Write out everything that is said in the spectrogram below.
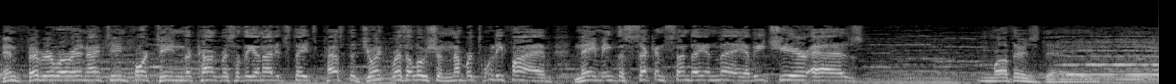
In February 1914, the Congress of the United States passed a joint resolution number 25 naming the second Sunday in May of each year as Mother's Day.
